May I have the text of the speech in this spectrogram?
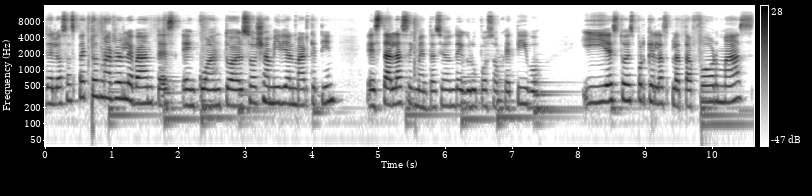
De los aspectos más relevantes en cuanto al social media marketing está la segmentación de grupos objetivo. Y esto es porque las plataformas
